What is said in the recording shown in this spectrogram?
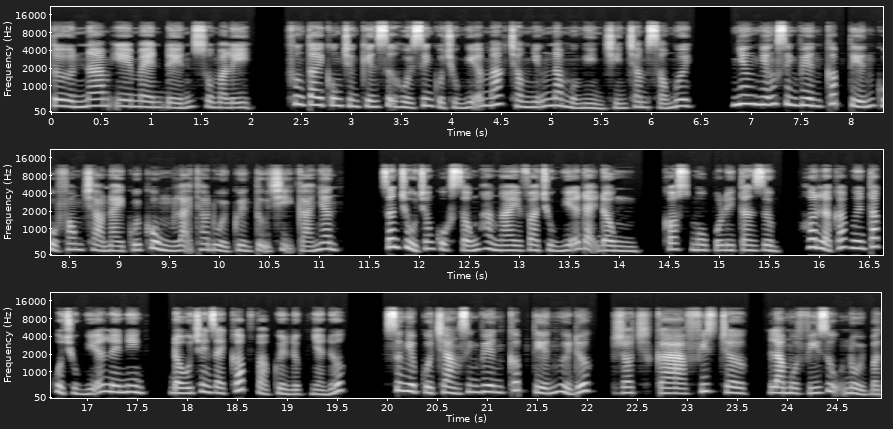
từ Nam Yemen đến Somalia. Phương Tây cũng chứng kiến sự hồi sinh của chủ nghĩa Mark trong những năm 1960. Nhưng những sinh viên cấp tiến của phong trào này cuối cùng lại theo đuổi quyền tự trị cá nhân, dân chủ trong cuộc sống hàng ngày và chủ nghĩa đại đồng, cosmopolitanism, hơn là các nguyên tắc của chủ nghĩa Lenin, đấu tranh giai cấp và quyền lực nhà nước. Sự nghiệp của chàng sinh viên cấp tiến người Đức George K. Fischer là một ví dụ nổi bật.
